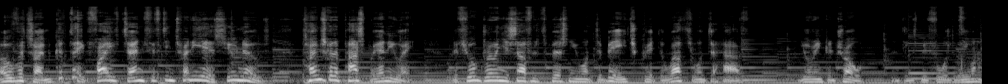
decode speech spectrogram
over time. It could take 5, 10, 15, 20 years. Who knows? Time's going to pass by anyway. But if you're growing yourself into the person you want to be, to create the wealth you want to have, you're in control and things move forward the way you want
